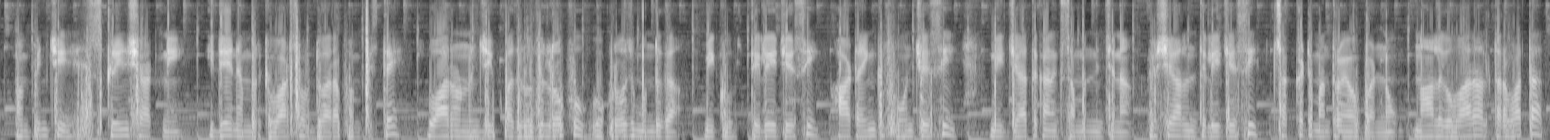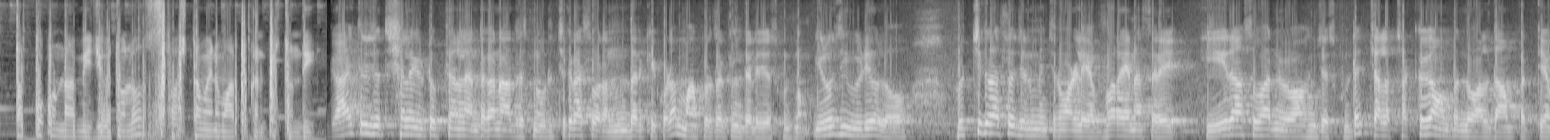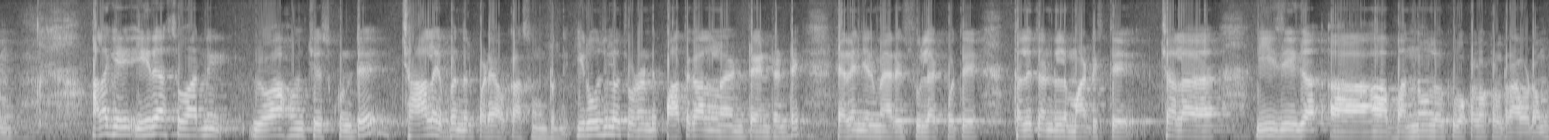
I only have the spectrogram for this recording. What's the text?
పంపించి స్క్రీన్ షాట్ని ఇదే నెంబర్కి వాట్సాప్ ద్వారా పంపిస్తే వారం నుంచి పది రోజులలోపు ఒకరోజు ఒక రోజు ముందుగా మీకు తెలియజేసి ఆ టైంకి ఫోన్ చేసి మీ జాతకానికి సంబంధించిన విషయాలను తెలియజేసి చక్కటి మంత్రం ఇవ్వబడను. నాలుగు వారాల తర్వాత తప్పకుండా మీ జీవితంలో స్పష్టమైన మార్పు కనిపిస్తుంది. గాయత్రి జ్యోతిషాల యూట్యూబ్ ఛానల్ ఎంతగానో ఆదరిస్తున్న వృచ్చిక రాశి వారందరికీ కూడా మా కృతజ్ఞతలు తెలియజేసుకుంటున్నాం. ఈరోజు ఈ వీడియోలో వృచ్చిక రాశిలో జన్మించిన వాళ్ళు ఎవరైనా సరే ఏ రాశి వారిని వివాహం చేసుకుంటే చాలా చక్కగా ఉంటుంది వాళ్ళ దాంపత్యం. అలాగే ఏ రాశి వారిని వివాహం చేసుకుంటే చాలా ఇబ్బందులు పడే అవకాశం ఉంటుంది. ఈ రోజుల్లో చూడండి పాతకాలంలో అంటే ఏంటంటే అరేంజ్డ్ మ్యారేజ్ లేకపోతే తల్లిదండ్రులు మాటిస్తే చాలా ఈజీగా ఆ బంధంలోకి ఒకళ్ళొకరు రావడం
